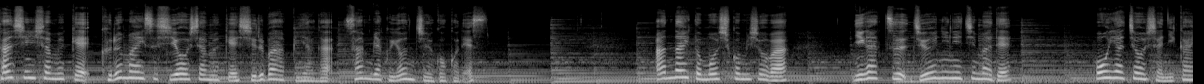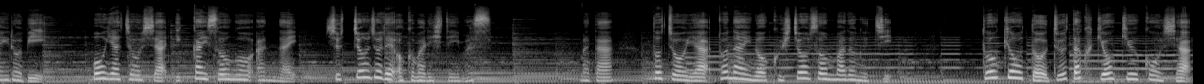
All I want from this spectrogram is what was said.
単身者向け車椅子使用者向けシルバーピアが345個です。案内と申込書は2月12日まで法屋庁舎2階ロビー法屋庁舎1階総合案内出張所でお配りしています。また都庁や都内の区市町村窓口東京都住宅供給公社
